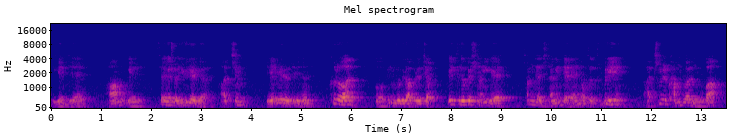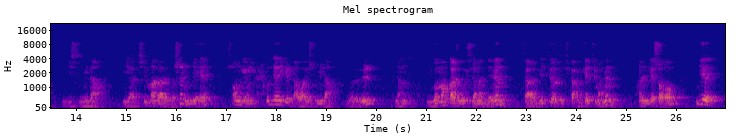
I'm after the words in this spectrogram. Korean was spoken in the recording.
이게 이제 한국의 세계에서 유일하게 아침 예배를 드리는 그러한 어, 민족이라 그랬죠. 이 기독교 신앙 이 게 참된 신앙인데 여기서 특별히 아침을 강조한 이유가 있습니다. 이 아침마다라는 것은 이제 성경에 여러 군데 이게 나와 있습니다. 이거를 그냥 이것만 가지고 주장한다면 잘 믿어지지가 않겠지만은 하나님께서 이제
